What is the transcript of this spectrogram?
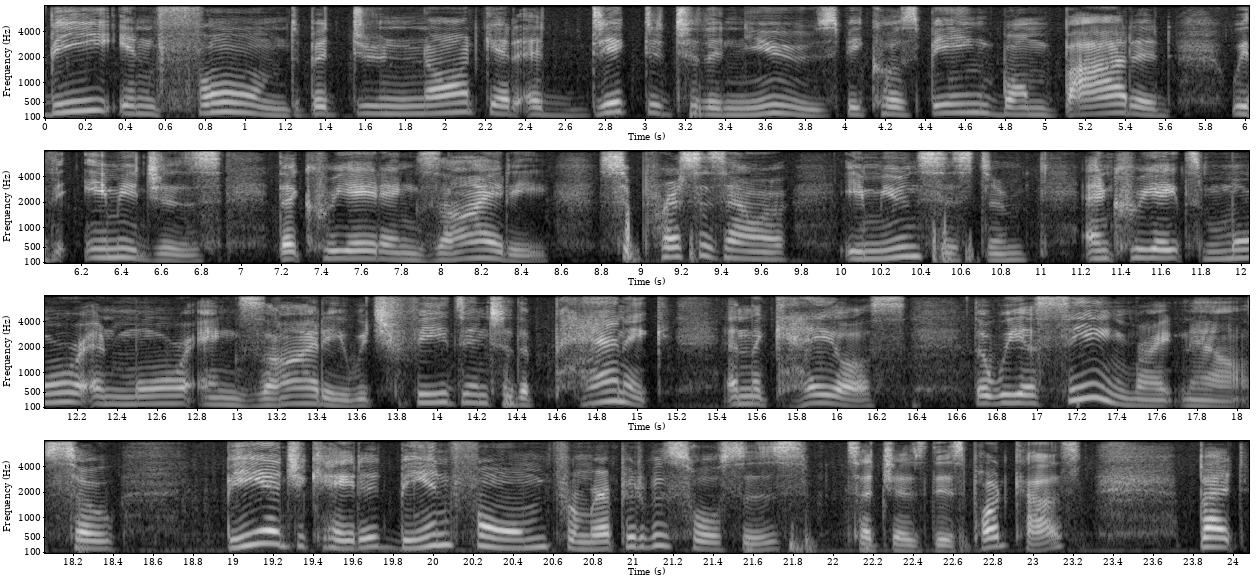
Be informed, but do not get addicted to the news because being bombarded with images that create anxiety suppresses our immune system and creates more and more anxiety, which feeds into the panic and the chaos that we are seeing right now. So, be educated, be informed from reputable sources, such as this podcast, but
